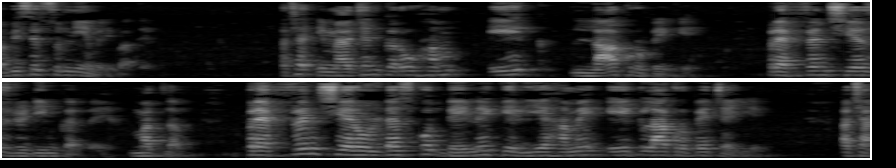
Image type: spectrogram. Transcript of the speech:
अभी सिर्फ़ सुननी है मेरी बातें। अच्छा इमेजिन करो हम एक लाख रुपए के प्रेफरेंस शेयर्स रिडीम कर रहे हैं। मतलब प्रेफरेंस शेयर होल्डर्स को देने के लिए हमें एक लाख रुपए चाहिए। अच्छा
